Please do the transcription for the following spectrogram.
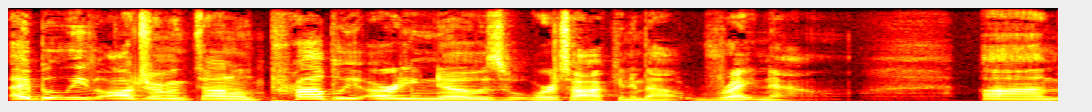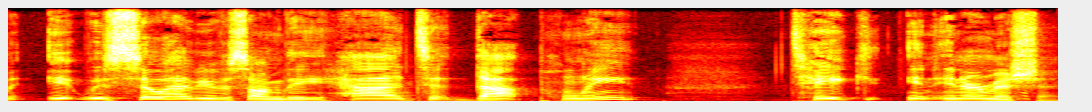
I believe Audra McDonald probably already knows what we're talking about right now. Um, it was so heavy of a song, they had to, at that point, take an intermission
